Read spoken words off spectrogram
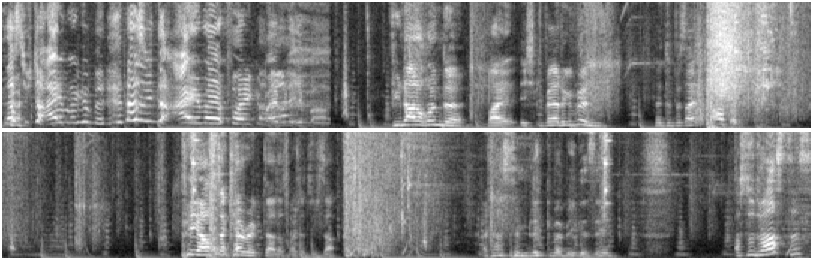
lass mich da einmal gewinnen. Lass mich da einmal Erfolg in meinem Leben haben. Finale Runde, weil ich werde gewinnen. Denn du bist ein Op P-hafter Charakter, das wollte ich natürlich sagen. Alter, hast du den Blick bei mir gesehen? Achso, du hast es?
